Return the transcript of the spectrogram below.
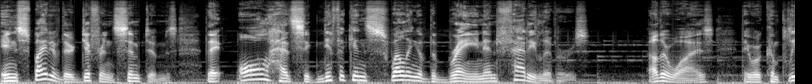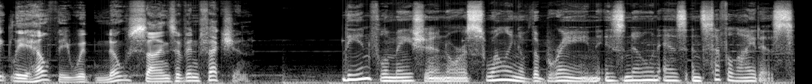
In spite of their different symptoms, they all had significant swelling of the brain and fatty livers. Otherwise, they were completely healthy with no signs of infection. The inflammation or swelling of the brain is known as encephalitis.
